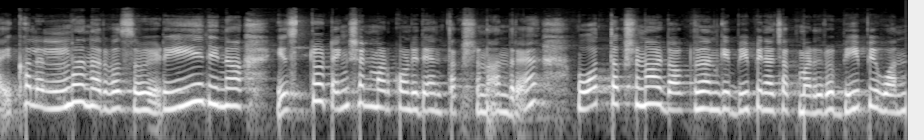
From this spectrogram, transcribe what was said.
ಕೈಕಾಲೆಲ್ಲ ನರ್ವಸ್ಸು ಇಡೀ ದಿನ ಎಷ್ಟು ಟೆನ್ಷನ್ ಮಾಡ್ಕೊಂಡಿದೆ ಅಂದ ತಕ್ಷಣ ಅಂದರೆ, ಹೋದ ತಕ್ಷಣ ಡಾಕ್ಟರ್ ನನಗೆ ಬಿ ಪಿನ ಚೆಕ್ ಮಾಡಿದ್ರು. ಬಿ ಪಿ ಒನ್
